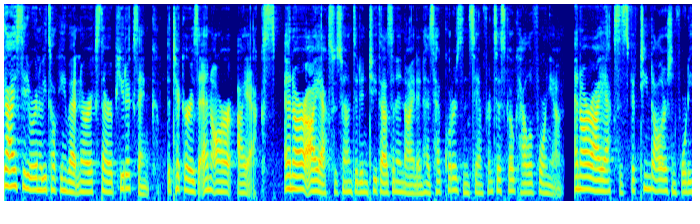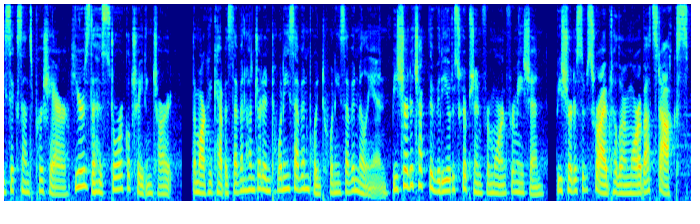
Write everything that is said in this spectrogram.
guys, today we're going to be talking about Nurix Therapeutics Inc. The ticker is NRIX. NRIX was founded in 2009 and has headquarters in San Francisco, California. NRIX is $15.46 per share. Here's the historical trading chart. The market cap is 727.27 million. Be sure to check the video description for more information. Be sure to subscribe to learn more about stocks.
